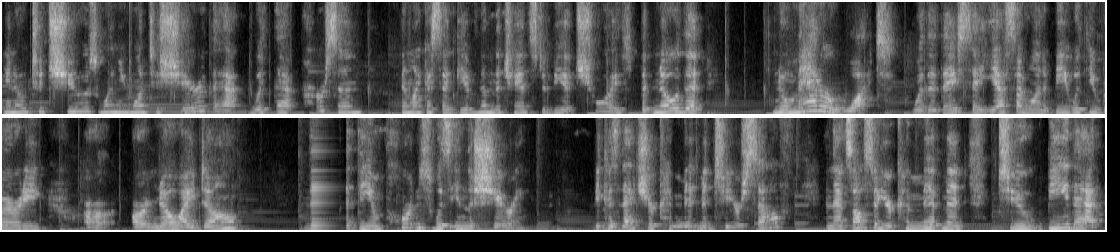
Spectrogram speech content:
you know to choose when you want to share that with that person. And like I said, give them the chance to be a choice, but know that no matter what, whether they say, yes, I want to be with you, Birdie, or, or no, I don't, that the importance was in the sharing because that's your commitment to yourself. And that's also your commitment to be that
